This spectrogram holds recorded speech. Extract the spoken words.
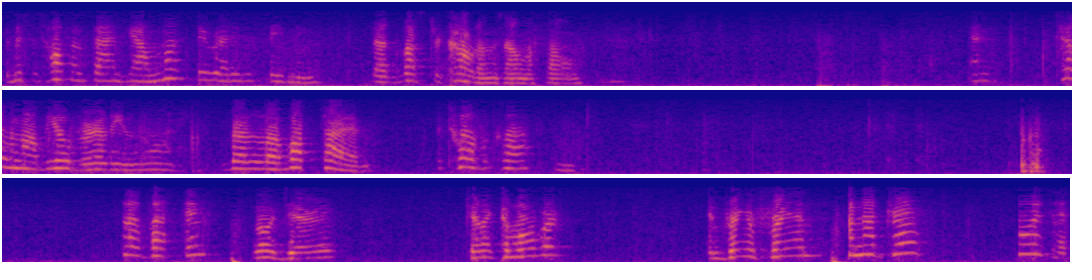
that Mrs. Hoffenstein's gown must be ready this evening. That Buster Collins on the phone. And tell them I'll be over early in the morning. Well, uh, what time? At 12 o'clock. Hello, Buster. Hello, Jerry. Can I come over? And bring a friend? I'm not dressed. Who is it?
